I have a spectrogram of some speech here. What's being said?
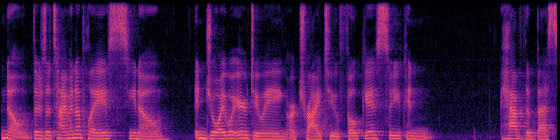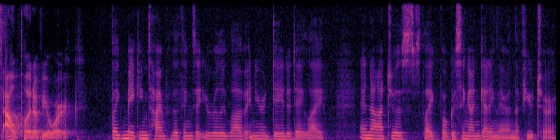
no, there's a time and a place, you know, enjoy what you're doing or try to focus so you can have the best output of your work. like making time for the things that you really love in your day-to-day life and not just like focusing on getting there in the future.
